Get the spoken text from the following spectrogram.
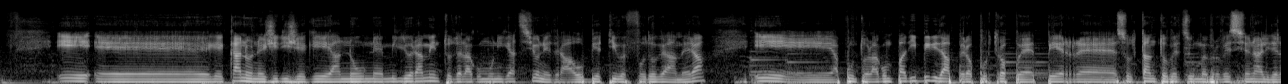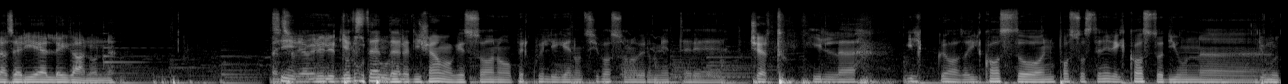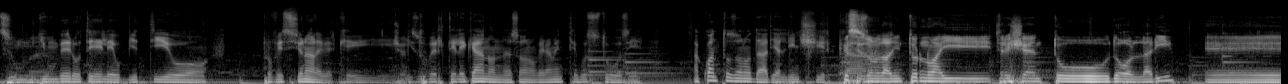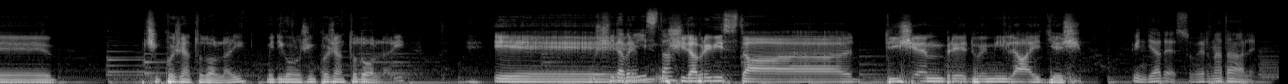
e eh, Canon ci dice che hanno un miglioramento della comunicazione tra obiettivo e fotocamera e appunto la compatibilità però purtroppo è per, eh, soltanto per zoom professionali della serie L Canon. Penso sì, di gli extender tutto. diciamo che sono per quelli che non si possono permettere certo. il, il, cosa, il costo, non può sostenere il costo di un, di di un vero teleobiettivo professionale perché i, certo. i super telecanon sono veramente costosi. A quanto sono dati all'incirca? Questi sono dati intorno ai 300 dollari. E 500 dollari. Mi dicono 500 dollari. E uscita prevista? Uscita prevista dicembre 2010. Quindi adesso per Natale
